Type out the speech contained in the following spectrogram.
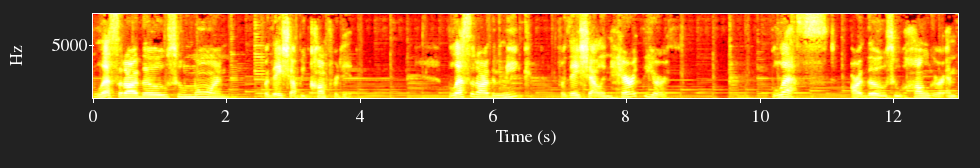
Blessed are those who mourn, for they shall be comforted. Blessed are the meek, for they shall inherit the earth. Blessed are those who hunger and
